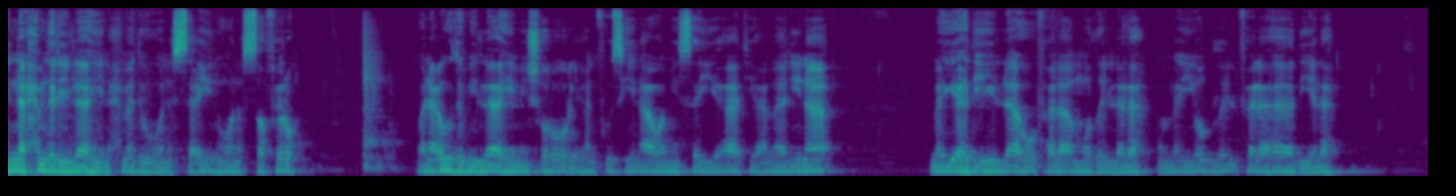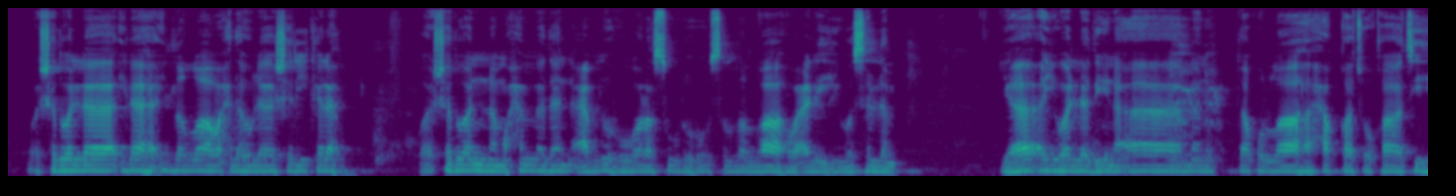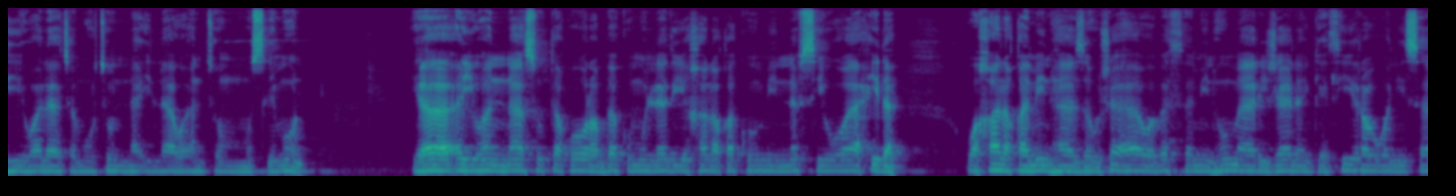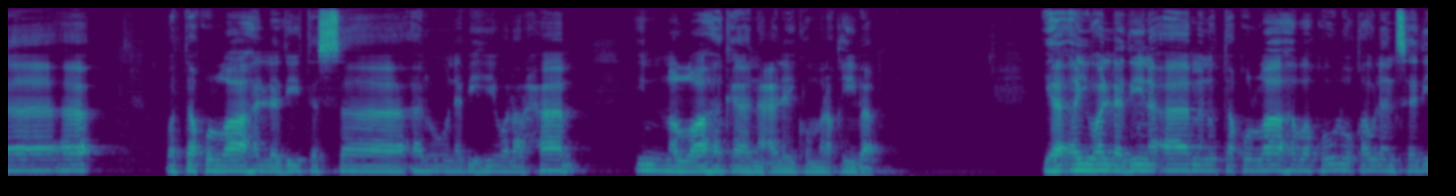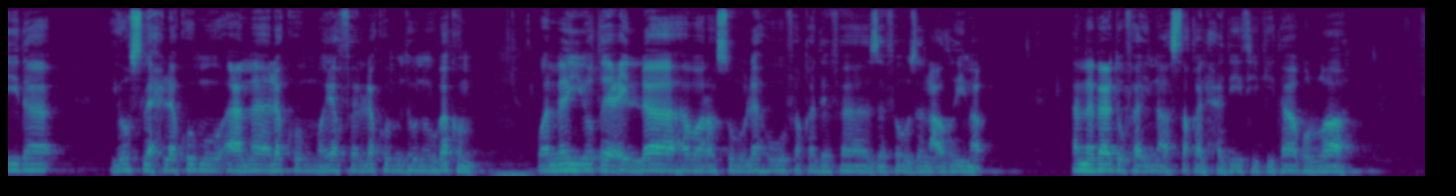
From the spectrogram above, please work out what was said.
إن الحمد لله نحمده ونستعينه ونستغفره ونعوذ بالله من شرور أنفسنا ومن سيئات أعمالنا. من يهده الله فلا مضل له ومن يضلل فلا هادي له. وأشهد أن لا إله إلا الله وحده لا شريك له. وأشهد أن محمدا عبده ورسوله صلى الله عليه وسلم. يا أيها الذين آمنوا اتقوا الله حق تقاته ولا تموتن إلا وأنتم مسلمون. يا أيها الناس اتقوا ربكم الذي خلقكم من نفس واحدة وخلق منها زوجها وبث منهما رجالا كثيرا ونساء واتقوا الله الذي تساءلون به والأرحام إن الله كان عليكم رقيبا. يا أيها الذين آمنوا اتقوا الله وقولوا قولا سديدا يصلح لكم أعمالكم ويغفر لكم ذنوبكم ومن يطع الله ورسوله فقد فاز فوزا عظيما. أما بعد فإن أصدق الحديث كتاب الله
